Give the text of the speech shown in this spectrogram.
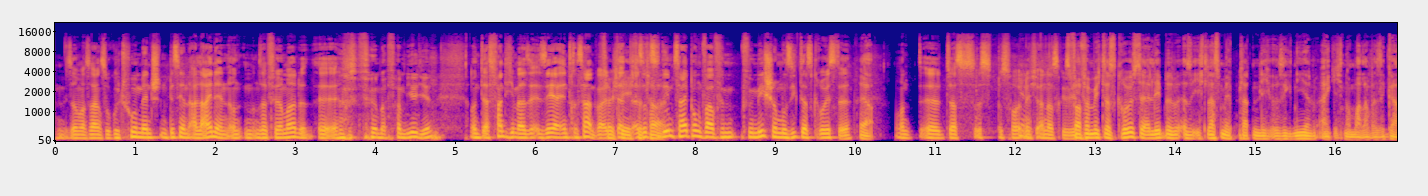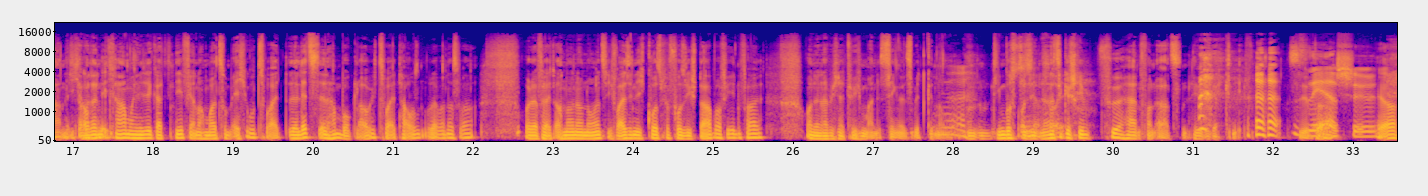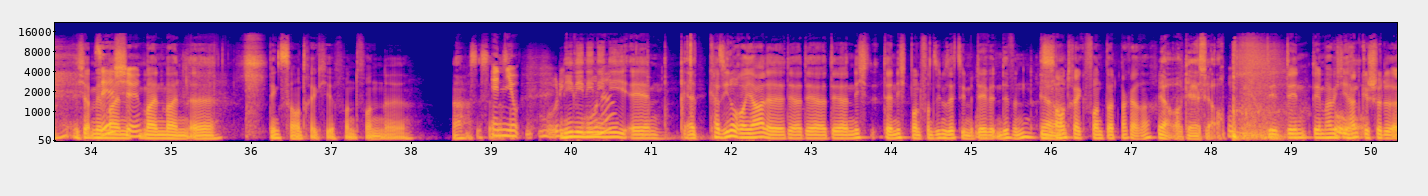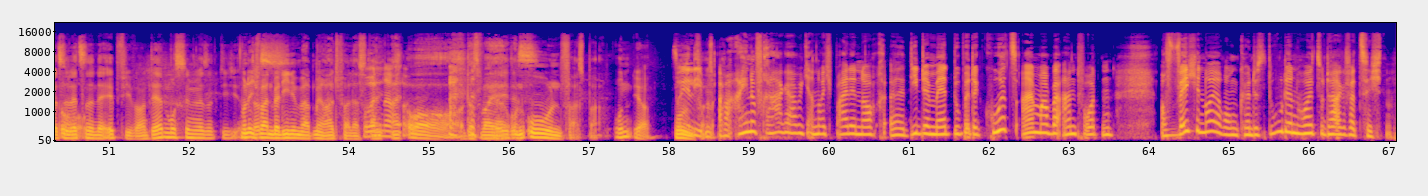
wie soll man sagen, so Kulturmensch ein bisschen alleine in, in unserer Firma, äh, Firma Familie. Und das fand ich immer sehr, sehr interessant, weil das, also zu dem Zeitpunkt war für, für mich schon Musik das Größte. Ja. Und äh, das ist bis heute Ja. nicht anders Das gewesen. war für mich das größte Erlebnis. Also ich lasse mir Platten nicht signieren, eigentlich normalerweise gar nicht. Ich Aber dann nicht. kam Hildegard Knef ja nochmal zum Echo, zwei, der letzte in Hamburg, glaube ich, 2000 oder wann das war. Oder vielleicht auch 99, weiß ich nicht, kurz bevor sie starb auf jeden Fall. Und dann habe ich natürlich meine Singles mitgenommen. Und die musste sie, dann hat sie geschrieben, für Herrn von Oertzen, Hildegard Knef. Sehr schön. Ja, ich habe mir Sehr mein, schön. mein, mein äh, Dings-Soundtrack hier von, von äh, na, was ist denn das? Nee, nee, nee, nee, nee. Ähm, der Casino Royale, der, der, der nicht, der Nichtbond von 67 mit David Niven, Ja. Soundtrack von Burt Bacharach. Ja, oh, der ist ja auch. Den, den, dem habe ich die Oh. Hand geschüttelt, als er Oh. letztens in der Elbvieh war. Und der musste mir so die. Und ich war in Berlin im Admiralspalast. Ein, ein, oh, das war ja Nee, das- un unfassbar. Und ja. So, ihr. Lieben, aber eine Frage habe ich an euch beide noch. Äh, DJ Matt, du bitte kurz einmal beantworten. Auf welche Neuerungen könntest du denn heutzutage verzichten?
